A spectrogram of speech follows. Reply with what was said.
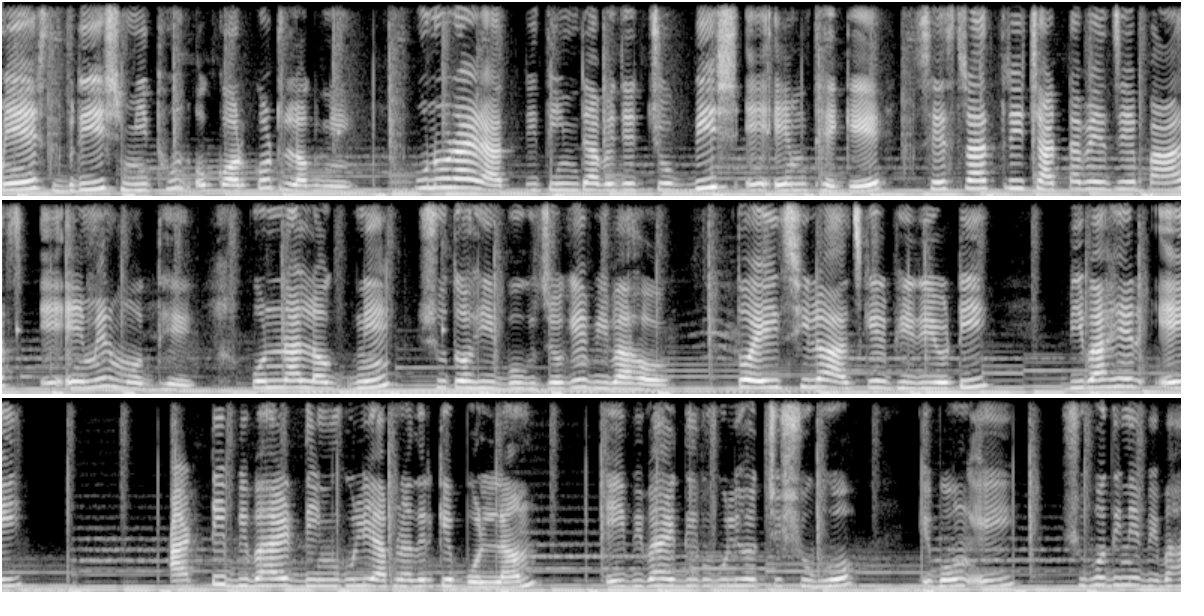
মেষ, বৃষ, মিথুন ও কর্কট লগ্নে। পুনরায় রাত্রি তিনটা বেজে চব্বিশ এ এম থেকে শেষ রাত্রি চারটা বেজে পাঁচ এ এম এর মধ্যে। কন্যা লগ্নে, সুতহি বুকযোগে বিবাহ। তো এই ছিল আজকের ভিডিওটি। বিবাহের এই আটটি বিবাহের দিনগুলি আপনাদেরকে বললাম। এই বিবাহের দিনগুলি হচ্ছে শুভ এবং এই শুভ দিনে বিবাহ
